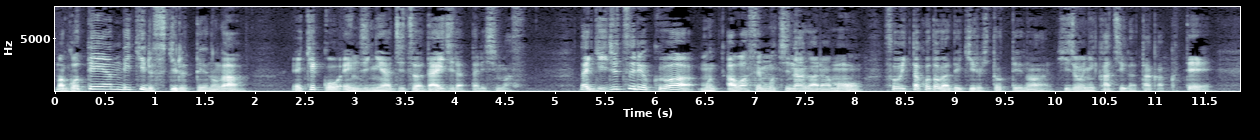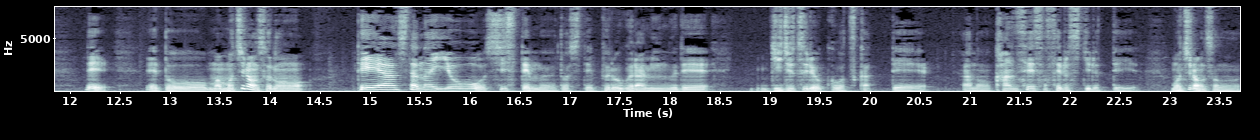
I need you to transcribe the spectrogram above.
まあ、ご提案できるスキルっていうのが、え、結構エンジニア実は大事だったりします。だ技術力はも合わせ持ちながらも、そういったことができる人っていうのは非常に価値が高くて、で、えっと、まあ、もちろんその、提案した内容をシステムとしてプログラミングで技術力を使ってあの完成させるスキルっていうもちろんその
